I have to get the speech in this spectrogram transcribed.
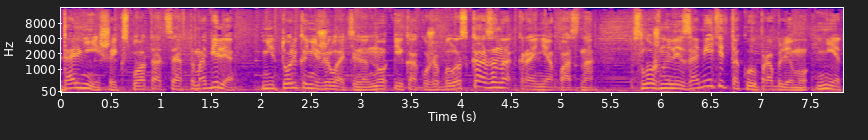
дальнейшая эксплуатация автомобиля не только нежелательна, но и, как уже было сказано, крайне опасна. Сложно ли заметить такую проблему? Нет.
